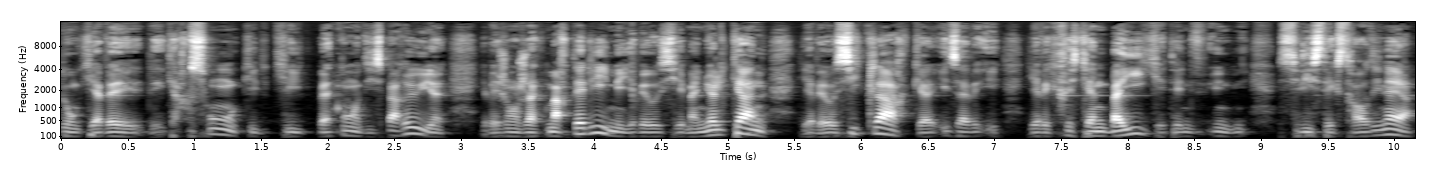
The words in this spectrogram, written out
Donc il y avait des garçons qui, qui maintenant ont disparu. Il y avait Jean-Jacques Martelly, mais il y avait aussi Emmanuel Kahn, il y avait aussi Clark, ils avaient, il y avait Christiane Bailly qui était une, une styliste extraordinaire.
